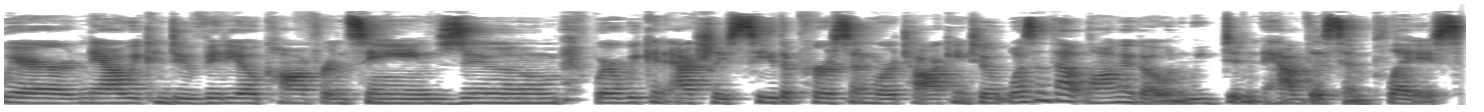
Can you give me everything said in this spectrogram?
where now we can do video conferencing, Zoom Zoom where we can actually see the person we're talking to. It wasn't that long ago and we didn't have this in place.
